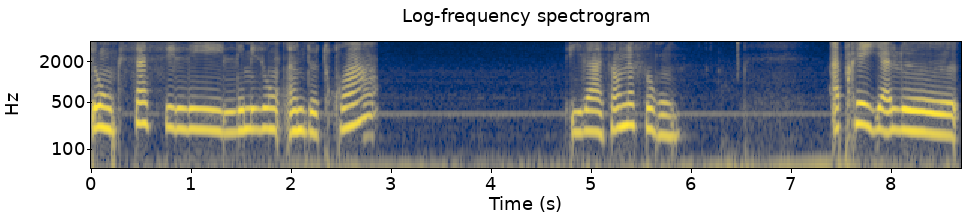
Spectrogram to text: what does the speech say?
Donc, ça, c'est les, les maisons 1, 2, 3. Il à 109 euros. Après, il y a le.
